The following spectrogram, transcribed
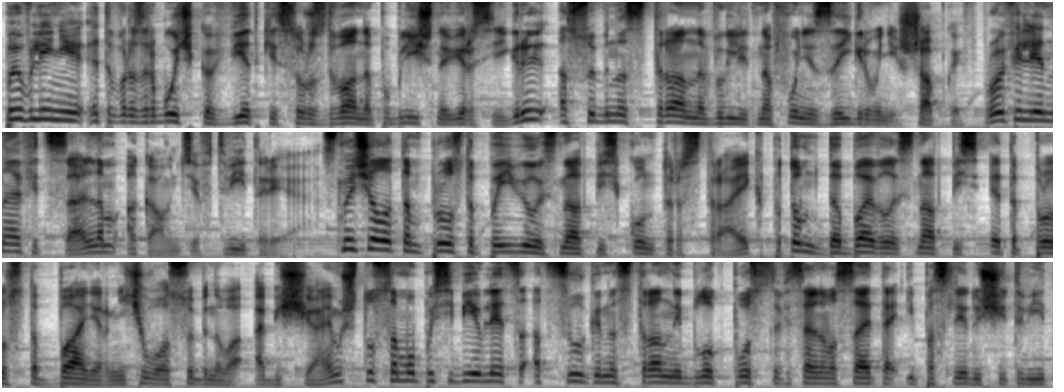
Появление этого разработчика в ветке Source 2 на публичной версии игры особенно странно выглядит на фоне заигрываний шапкой в профиле на официальном аккаунте в Твиттере. Сначала там просто появилась надпись Counter-Strike, потом добавилась надпись «Это просто баннер, ничего особенного, обещаем», что само по себе является отсылкой на странный блокпост с официального сайта и последующий твит,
